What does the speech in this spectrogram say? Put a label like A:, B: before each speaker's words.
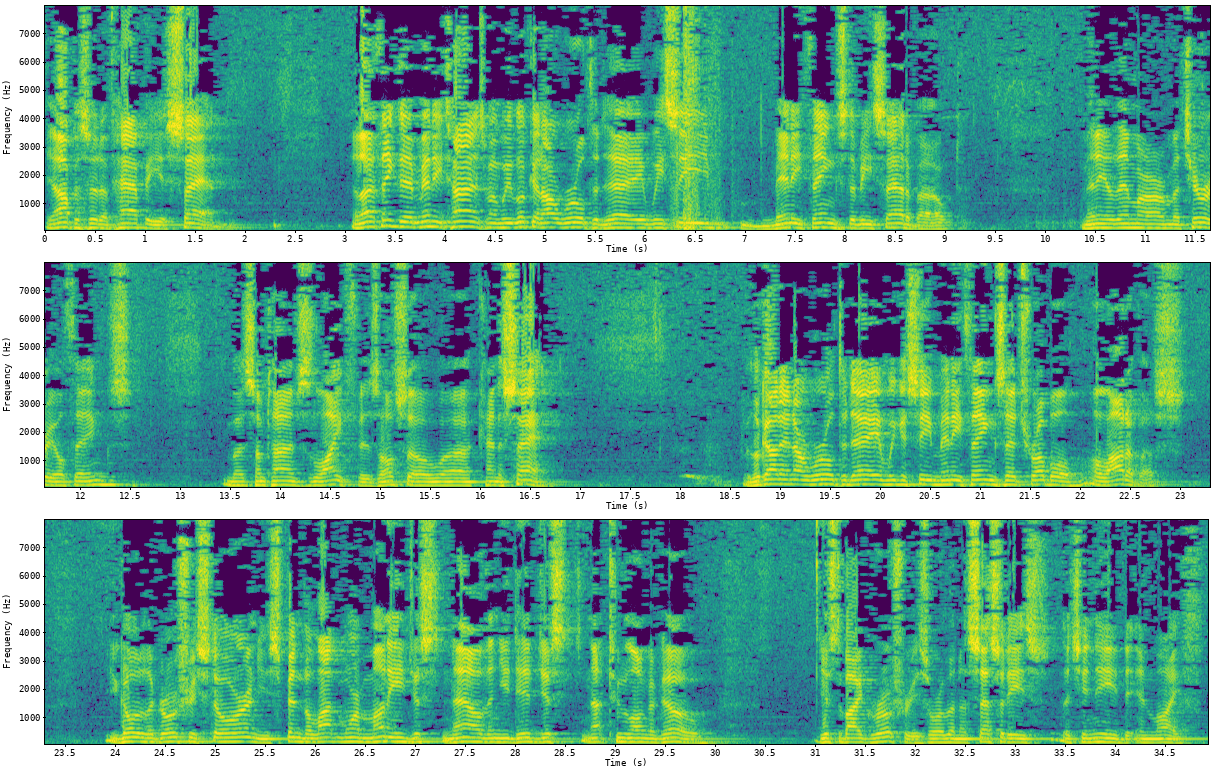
A: The opposite of happy is sad. And I think that many times when we look at our world today, we see many things to be sad about. Many of them are material things, but sometimes life is also uh, kind of sad. We look out in our world today and we can see many things that trouble a lot of us. You go to the grocery store and you spend a lot more money just now than you did just not too long ago, just to buy groceries or the necessities that you need in life.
